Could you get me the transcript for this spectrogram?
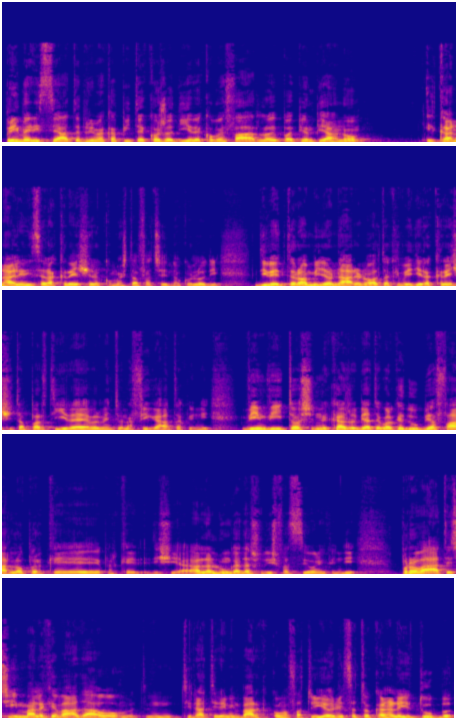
prima iniziate, prima capite cosa dire, come farlo e poi pian piano il canale inizierà a crescere come sta facendo quello di diventerò milionario. Una volta che vedi la crescita partire è veramente una figata. Quindi vi invito se nel caso abbiate qualche dubbio a farlo perché, perché dici, alla lunga dà soddisfazioni. Quindi provateci male che vada o mm, tiratiremi in barca come ho fatto io. Ho iniziato il canale youtube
